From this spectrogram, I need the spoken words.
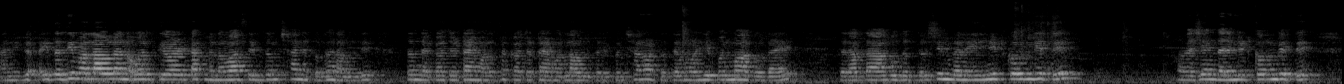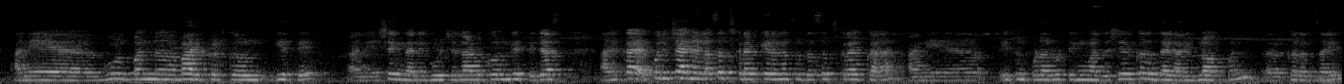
आणि इथं दिवा लावला ना वरती ऑइल टाकलं ना वास एकदम छान येतो घरामध्ये. संध्याकाळच्या टायमाला सकाळच्या टायमाला लावलं तरी पण छान वाटतं. त्यामुळे हे पण मागवलं आहे. तर आता अगोदर तर शेंगदाणे नीट करून घेते. शेंगदाणे नीट करून घेते. आणि गुळ पण बारीक कट करून घेते. आणि शेंगदाणे गुळचे लाडू करून घेते जास्त. आणि काय कोणी चॅनलला सबस्क्राईब केलं नसेल तर सबस्क्राईब करा. आणि इथून पुढे रुटीन माझं शेअर करत जाईल आणि ब्लॉग पण करत जाईल.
